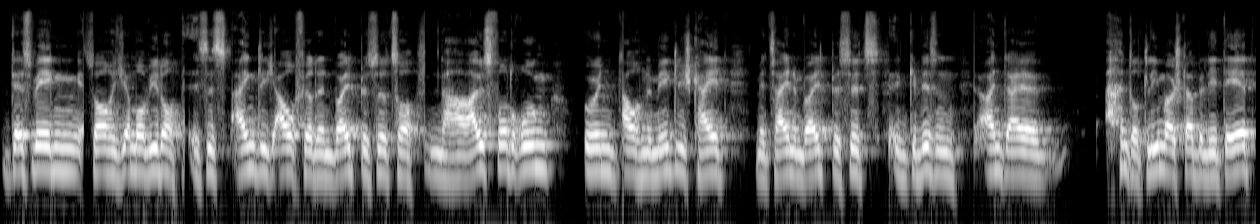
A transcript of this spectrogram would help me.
deswegen sage ich immer wieder, es ist eigentlich auch für den Waldbesitzer eine Herausforderung und auch eine Möglichkeit, mit seinem Waldbesitz einen gewissen Anteil an der Klimastabilität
